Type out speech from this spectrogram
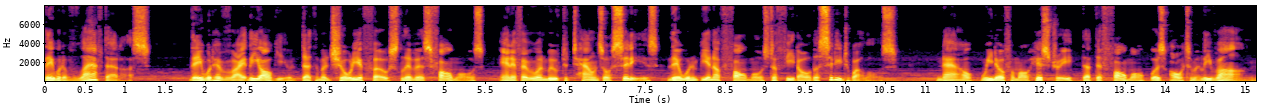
they would have laughed at us. They would have rightly argued that the majority of folks live as farmers, and if everyone moved to towns or cities, there wouldn't be enough farmers to feed all the city dwellers. Now, we know from our history that the farmer was ultimately wrong,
